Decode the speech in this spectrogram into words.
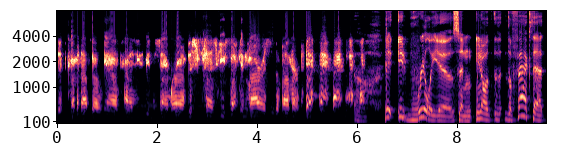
that's coming up, so you know, kind of need to be in the same room. This pesky fucking virus is a bummer. It it really is, and you know the, the fact that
